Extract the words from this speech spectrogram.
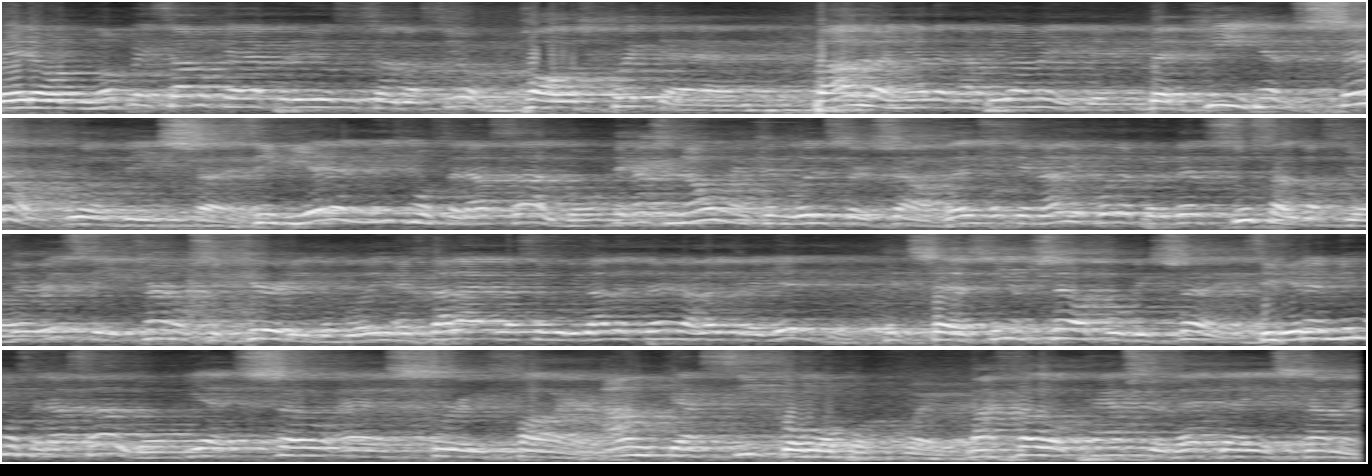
Pero no pensamos que haya perdido su salvación. Paul is quick to add Pablo añade rápidamente, that he himself will be saved. si bien él mismo será salvo, Because no one can lose their salvation. porque nadie puede perder su salvación, There is the eternal security of the believer. está la, la seguridad eterna del creyente. It says he himself will be saved, Si bien él mismo será salvo, yet so as through fire. aunque así como por fuego. My fellow pastor, that day is coming,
